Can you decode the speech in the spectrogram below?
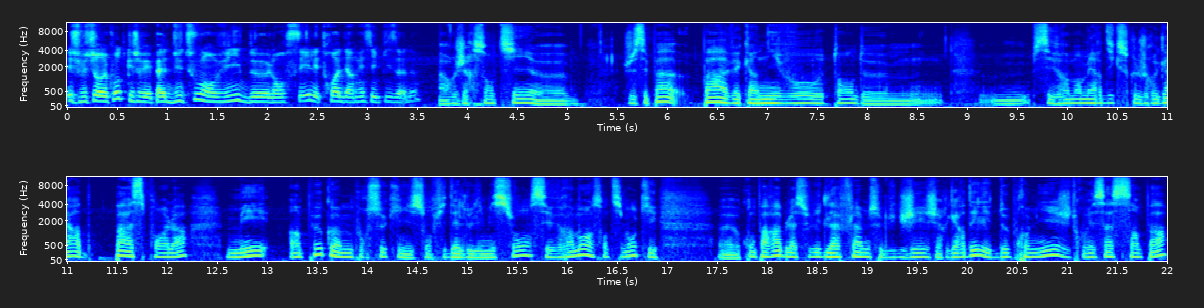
je me suis rendu compte que j'avais pas du tout envie de lancer les trois derniers épisodes. Alors j'ai ressenti, euh, je sais pas, pas avec un niveau autant de, hum, c'est vraiment merdique ce que je regarde, pas à ce point-là, mais un peu comme pour ceux qui sont fidèles de l'émission, c'est vraiment un sentiment qui est euh, comparable à celui de la flamme, celui que j'ai. J'ai regardé les deux premiers, j'ai trouvé ça sympa.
